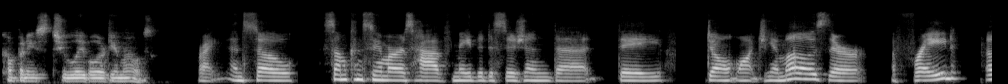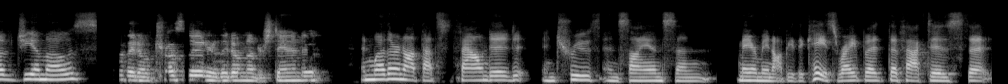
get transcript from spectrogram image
companies to label our GMOs. Right. And so some consumers have made the decision that they don't want GMOs. They're afraid of GMOs. They don't trust it or they don't understand it. And whether or not that's founded in truth and science and may or may not be the case, right? But the fact is that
